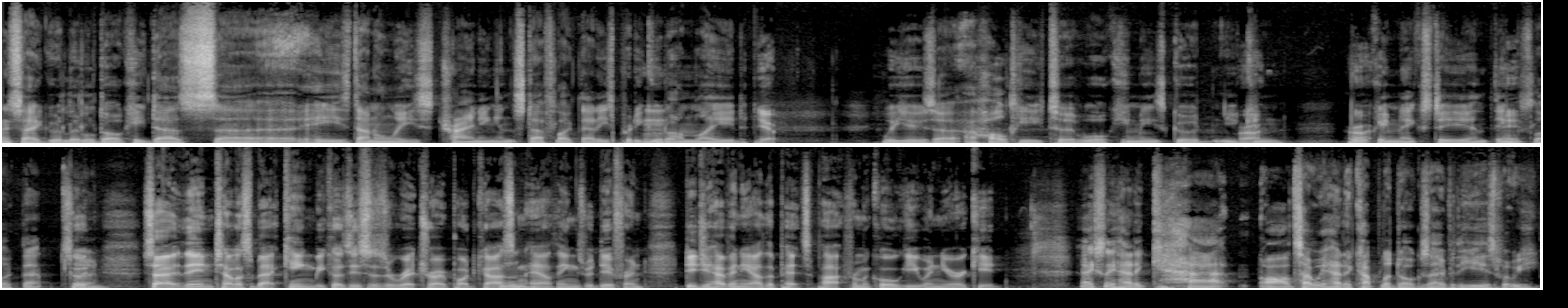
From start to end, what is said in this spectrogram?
I say good little dog, he does. Uh, he's done all his training and stuff like that. He's pretty good on lead. Yep. We use a, a Halti to walk him. He's good. You can walk him next to you and things like that. So Good. So then tell us about King because this is a retro podcast Hmm. and how things were different. Did you have any other pets apart from a corgi when you were a kid? actually had a cat. Oh, so we had a couple of dogs over the years, but we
